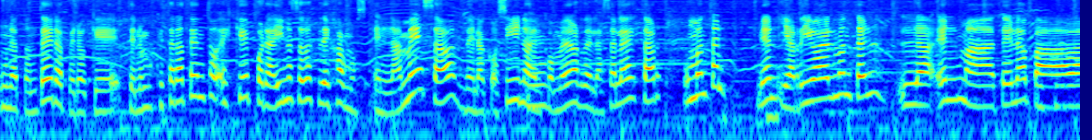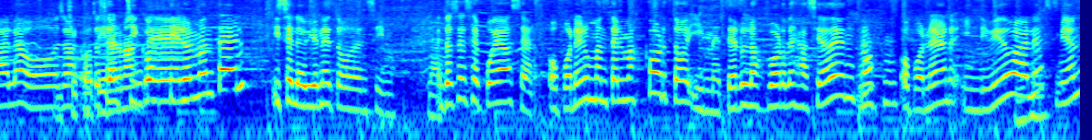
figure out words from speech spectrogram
una tontera, pero que tenemos que estar atentos, es que por ahí nosotros dejamos en la mesa de la cocina, del comedor, de la sala de estar, un mantel. Bien, y arriba del mantel la- el mate, la pava, la olla. chico Entonces tira el el chico mantel. tira el mantel y se le viene todo encima. Claro. Entonces se puede hacer o poner un mantel más corto y meter los bordes hacia adentro, o poner individuales, ¿bien?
